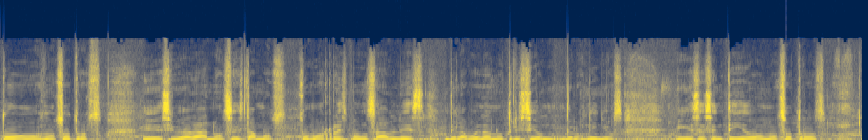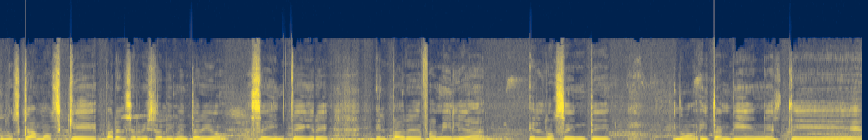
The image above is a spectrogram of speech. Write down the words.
todos nosotros eh, ciudadanos estamos, somos responsables de la buena nutrición de los niños. En ese sentido, nosotros buscamos que para el servicio alimentario se integre el padre de familia, el docente, ¿no? y también este,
